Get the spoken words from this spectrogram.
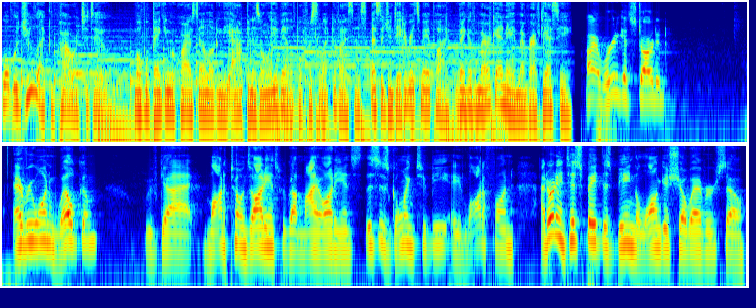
What would you like the power to do? Mobile banking requires downloading the app and is only available for select devices. Message and data rates may apply. Bank of America and a member FDIC. All right, we're going to get started. Everyone, welcome. We've got Monotone's audience. We've got my audience. This is going to be a lot of fun. I don't anticipate this being the longest show ever, so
